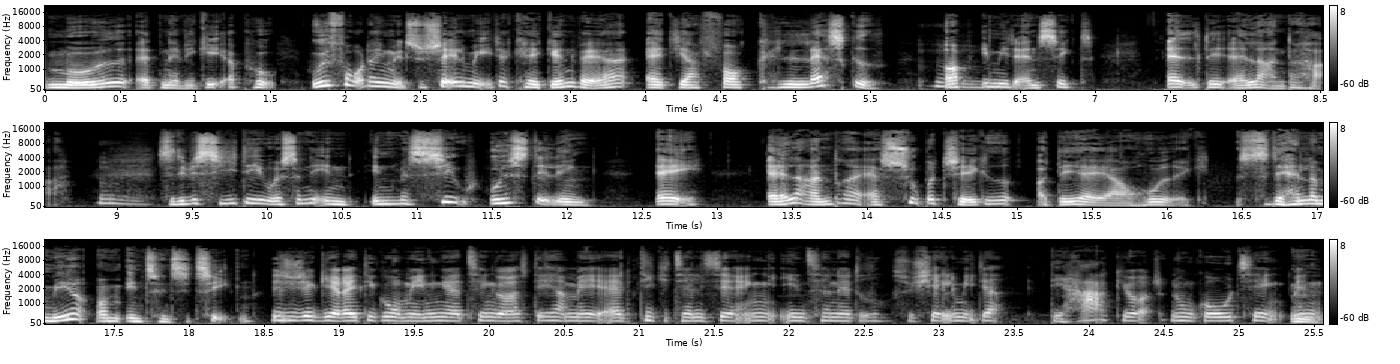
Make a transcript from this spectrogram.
måde at navigere på. Udfordringen med sociale medier kan igen være, at jeg får klasket op i mit ansigt alt det, alle andre har. Mm. Så det vil sige, det er jo sådan en, en massiv udstilling af, alle andre er super tjekket, og det er jeg overhovedet ikke. Så det handler mere om intensiteten. Det synes jeg giver rigtig god mening, og jeg tænker også det her med, at digitaliseringen, internettet, sociale medier, det har gjort nogle gode ting, mm.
